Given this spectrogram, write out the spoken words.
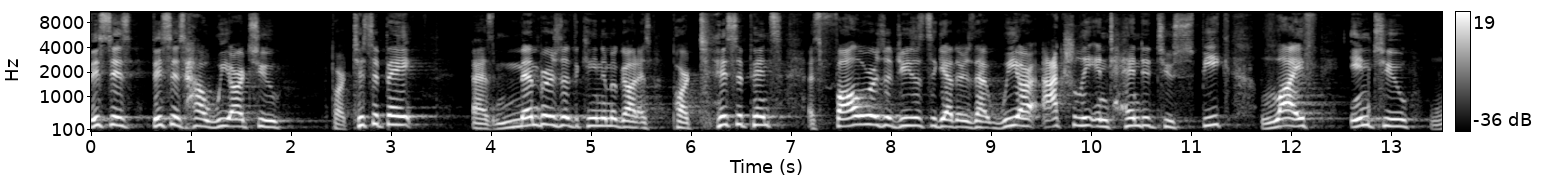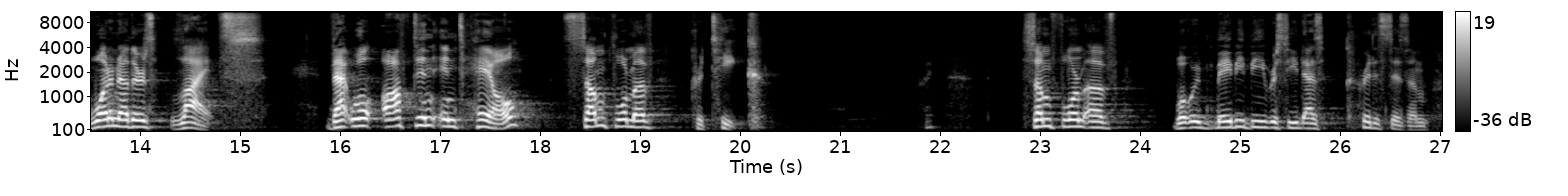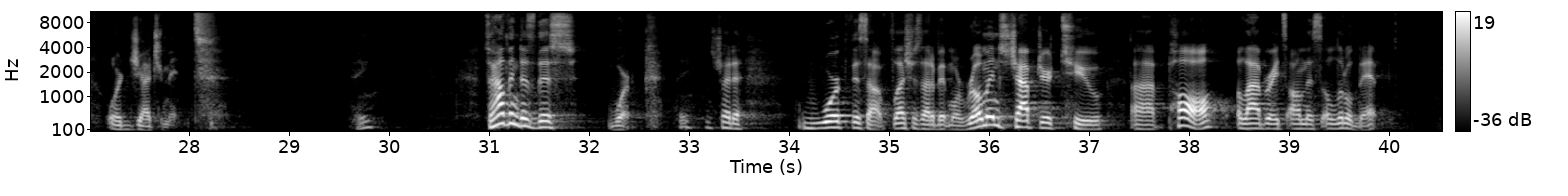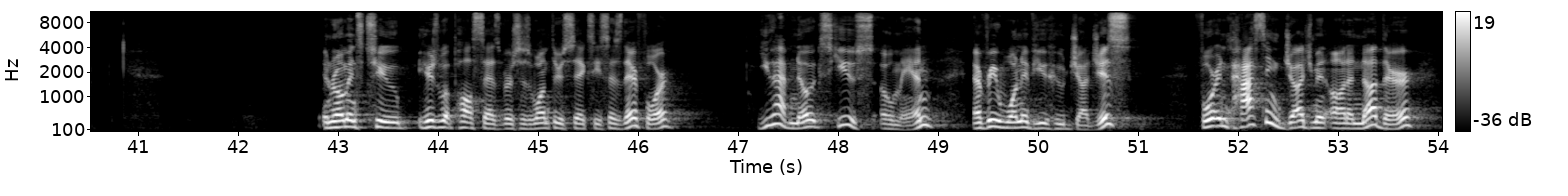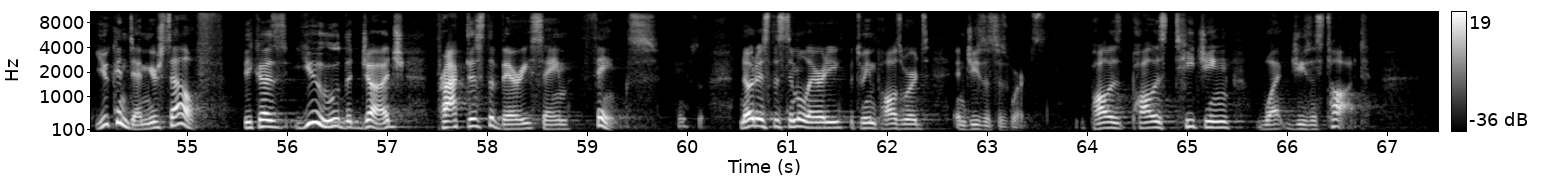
This is, this is how we are to participate as members of the kingdom of God, as participants, as followers of Jesus together, is that we are actually intended to speak life into one another's lives. That will often entail some form of critique some form of what would maybe be received as criticism or judgment. Okay? So, how then does this work? Okay? Let's try to work this out, flesh this out a bit more. Romans chapter 2, uh, Paul elaborates on this a little bit. In Romans 2, here's what Paul says, verses 1 through 6. He says, Therefore, you have no excuse, O man, every one of you who judges. For in passing judgment on another, you condemn yourself, because you, the judge, practice the very same things. Okay, so notice the similarity between Paul's words and Jesus' words. Paul is, Paul is teaching what Jesus taught.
